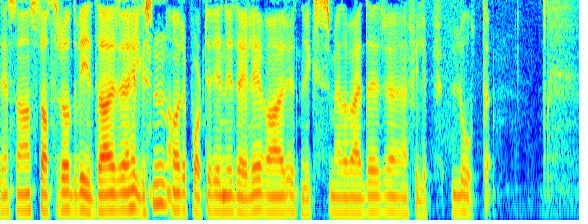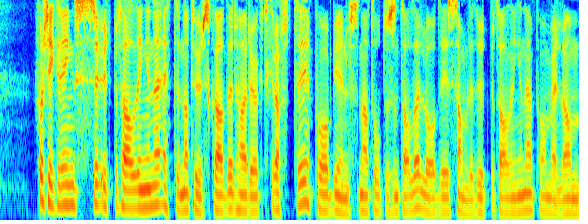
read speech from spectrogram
Det sa statsråd Vidar Helgesen, og reporter i New Daily var utenriksmedarbeider Philip Lote. Forsikringsutbetalingene etter naturskader har økt kraftig. På begynnelsen av 2000-tallet lå de samlede utbetalingene på mellom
